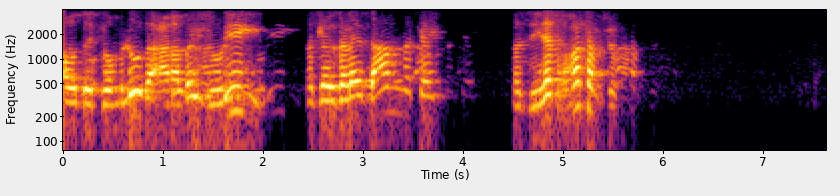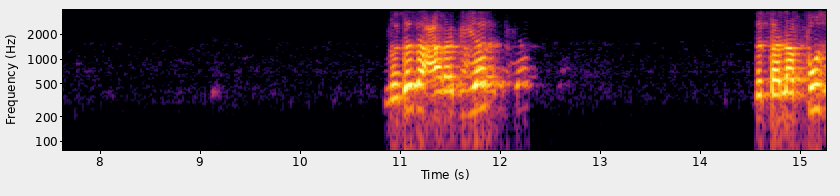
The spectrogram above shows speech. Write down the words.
او د جملو د عربی جوړیږي نو که زړه دام نه کوي فضیلت ختم شو نو د عربیت د تلفظ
